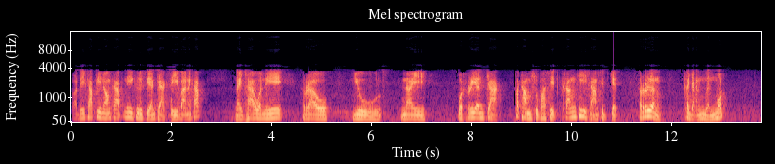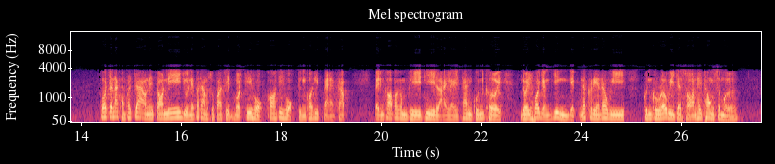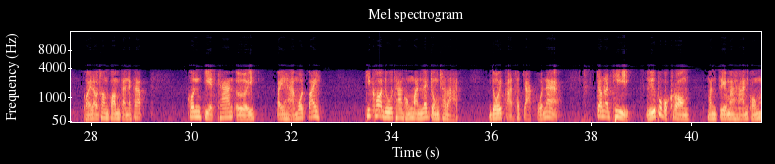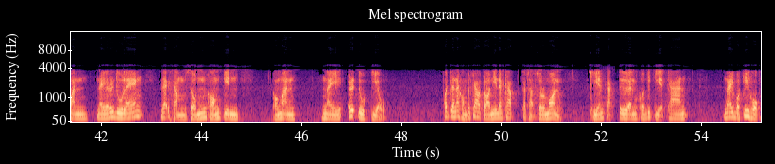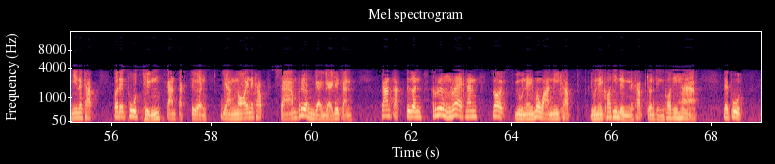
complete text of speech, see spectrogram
สวัสดีครับพี่น้องครับ นี่คือเสียงจากสีบานนะครับ ในเช้าวันนี้เราอยู่ในบทเรียนจากพระธรรมสุภาษิตครั้งที่สามสิบเจ็ดเรื่องขยันเหมือนมดพระเจ้าของพระเจ้าในตอนนี้อยู่ในพระธรรมสุภาษิตบทที่หกข้อที่หกถึงข้อที่แปดครับ เป็นข้อพระคัมภีร์ที่หลายหลายท่านคุ้นเคย โดยเฉพาะอย่างยิ่งเด็กนักเรียนระวี คุณครูระวีจะสอนให้ท่องเสมอ ขอให้เราท่องพร้อมกันนะครับ คนเกียจค้านเอ๋ย ไปหามดไปพิเคราะห์ดูทางของมันและจงฉลาด โดยปราศจากหัวหน้า เจ้าหน้าที่หรือผู้ปกครองมันเตรียมอาหารของมันในฤดูแล้ง และสัมสมของกินของมันในฤดูเกี่ยวพระเจ้าของพระเจ้าตอนนี้นะครับ กษัตริย์โซโลมอน เขียนตักเตือนคนที่เกียจค้าน ในบทที่หกนี้นะครับ ก็ได้พูดถึงการตักเตือนอย่างน้อยนะครับ สามเรื่องใหญ่ ๆ ด้วยกัน การตักเตือนเรื่องแรกนั้น ก็อยู่ในเมื่อวานนี้ครับ อยู่ในข้อที่หนึ่งนะครับ จนถึงข้อที่ห้าได้พูด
